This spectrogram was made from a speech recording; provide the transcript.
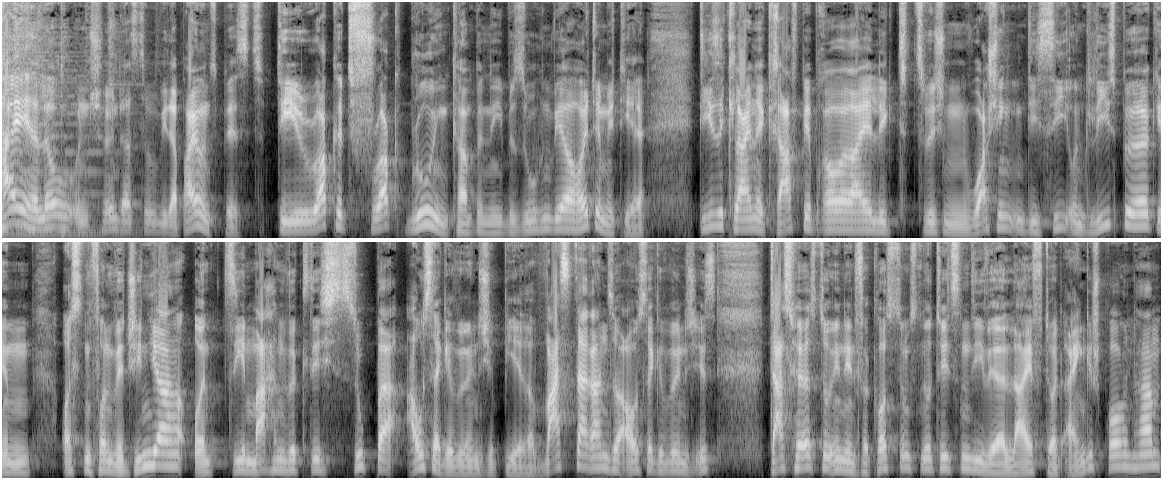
Hi, hello und schön, dass du wieder bei uns bist. Die Rocket Frog Brewing Company besuchen wir heute mit dir. Diese kleine Kraftbierbrauerei liegt zwischen Washington DC und Leesburg im Osten von Virginia und sie machen wirklich super außergewöhnliche Biere. Was daran so außergewöhnlich ist, das hörst du in den Verkostungsnotizen, die wir live dort eingesprochen haben.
